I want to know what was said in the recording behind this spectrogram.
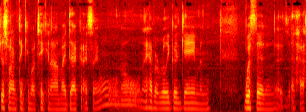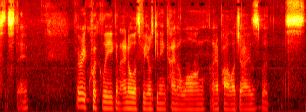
just when I'm thinking about taking it out of my deck, I say, oh no, and I have a really good game and with it, and it, it has to stay. Very quickly, and I know this video is getting kind of long. I apologize, but it's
